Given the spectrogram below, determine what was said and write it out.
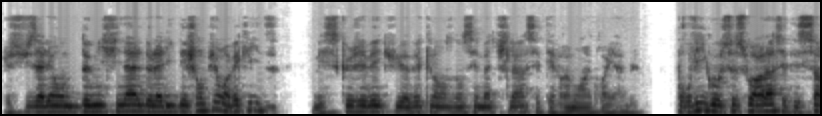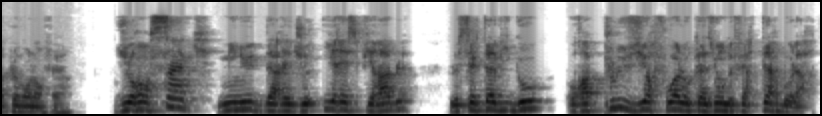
Je suis allé en demi-finale de la Ligue des Champions avec Leeds. Mais ce que j'ai vécu avec Lens dans ces matchs-là, c'était vraiment incroyable. Pour Vigo, ce soir-là, c'était simplement l'enfer. Durant cinq minutes d'arrêt de jeu irrespirable, le Celta Vigo aura plusieurs fois l'occasion de faire taire Bollard.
